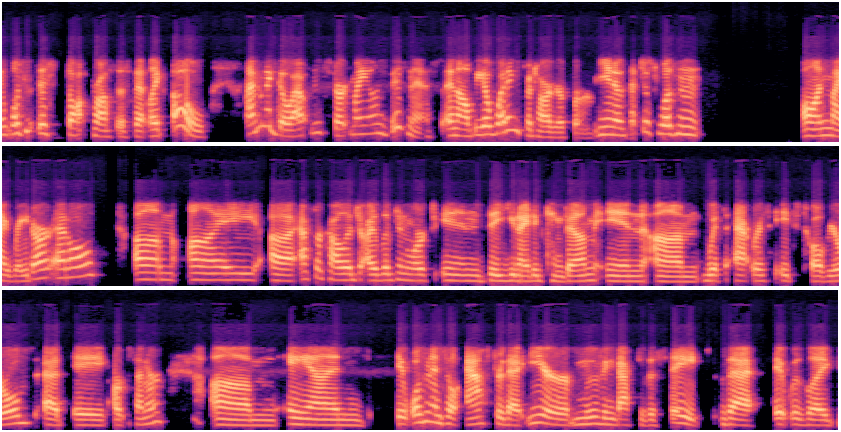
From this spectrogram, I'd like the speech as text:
it wasn't this thought process that like, oh, I'm going to go out and start my own business and I'll be a wedding photographer. You know, that just wasn't on my radar at all. Um, I uh, after college, I lived and worked in the United Kingdom in um, with at-risk eight to twelve year olds at a art center, um, and it wasn't until after that year, moving back to the states, that it was like,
